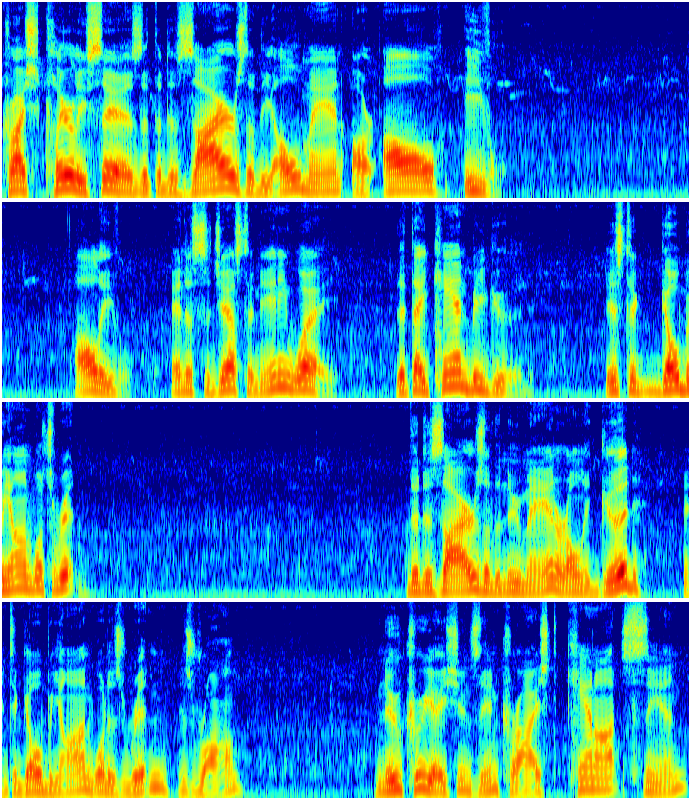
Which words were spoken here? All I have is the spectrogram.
Christ clearly says that the desires of the old man are all evil. All evil. And to suggest in any way that they can be good is to go beyond what's written. The desires of the new man are only good, and to go beyond what is written is wrong. New creations in Christ cannot sin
